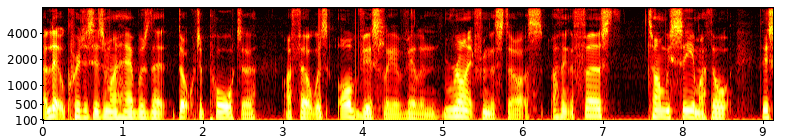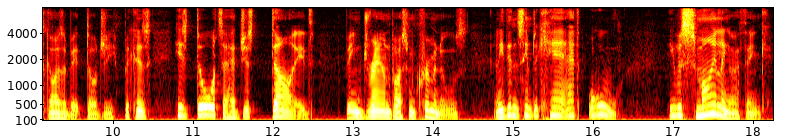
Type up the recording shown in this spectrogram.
a little criticism I had was that Doctor Porter, I felt, was obviously a villain right from the start. I think the first time we see him, I thought this guy's a bit dodgy because his daughter had just died, being drowned by some criminals, and he didn't seem to care at all. He was smiling, I think,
